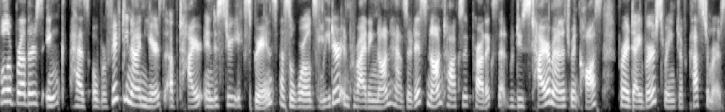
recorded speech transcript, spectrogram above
Fuller Brothers Inc. has over 59 years of tire industry experience as the world's leader in providing non hazardous, non toxic products that reduce tire management costs for a diverse range of customers.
